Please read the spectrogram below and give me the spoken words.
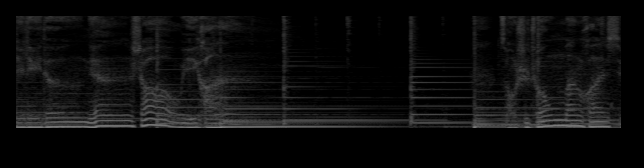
记忆里的年少遗憾，总是充满欢喜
